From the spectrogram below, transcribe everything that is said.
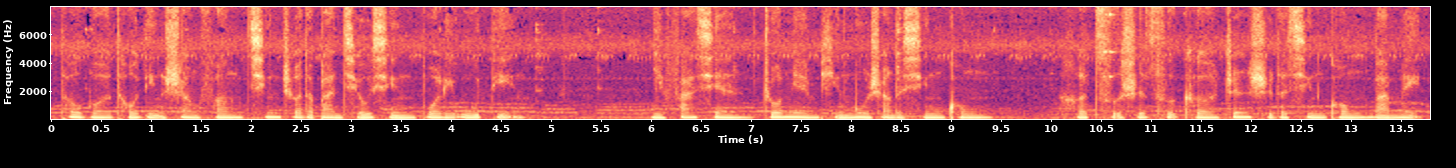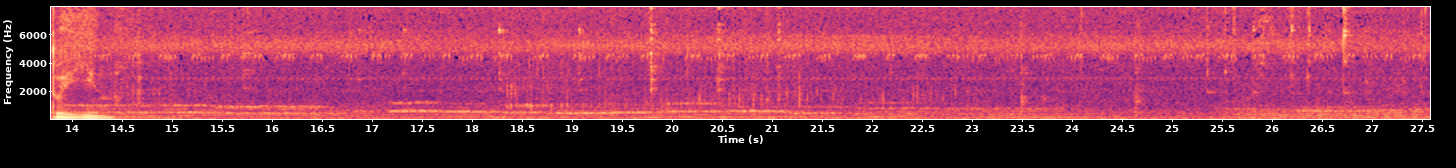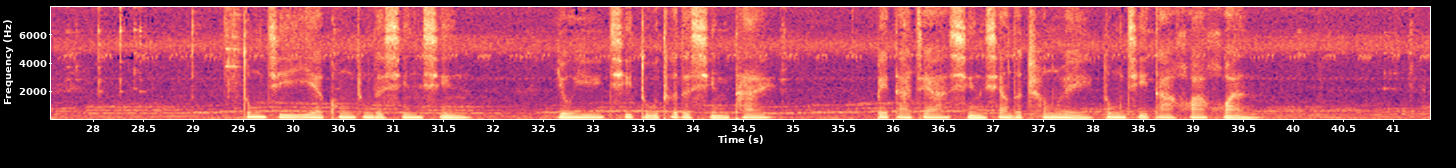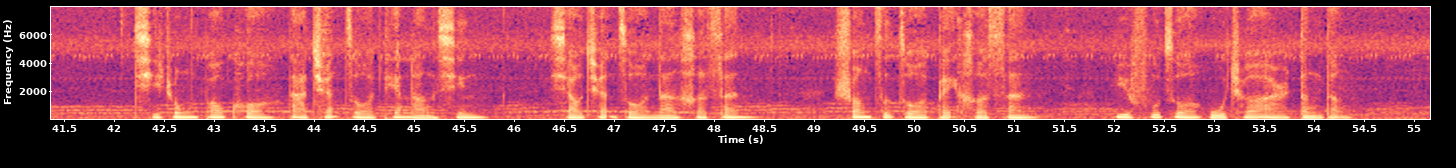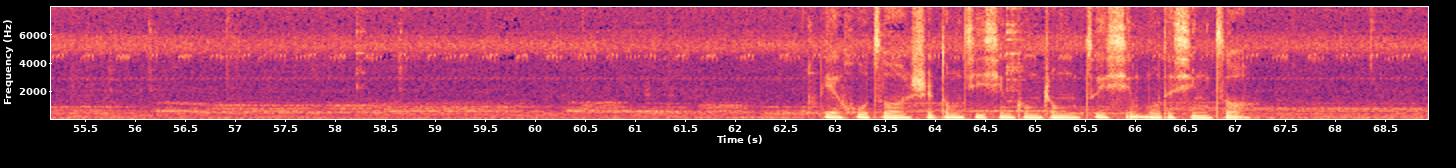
透过头顶上方清澈的半球形玻璃屋顶。你发现桌面屏幕上的星空和此时此刻真实的星空完美对应。冬季夜空中的星星，由于其独特的形态，被大家形象的称为“冬季大花环”，其中包括大犬座天狼星、小犬座南河三、双子座北河三、御夫座五车二等等。猎户座是冬季星空中最醒目的星座，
